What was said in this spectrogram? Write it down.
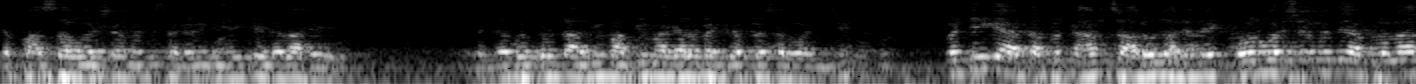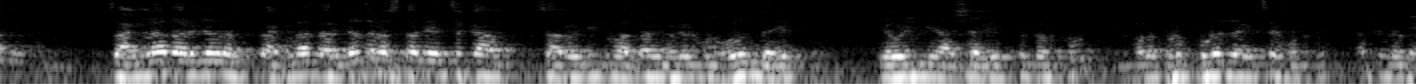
या पाच सहा वर्षामध्ये सगळ्यांनी हे केलेलं आहे. त्याच्याबद्दल तर आम्ही माफी मागायला पाहिजे आपल्या सर्वांची. पण ठीक आहे आता आपलं काम चालू झालेलं आहे. एक दोन वर्षामध्ये आपल्याला चांगला दर्जा चांगला दर्जाचा रस्ता द्यायचं काम सार्वजनिक वातावरण वगैरे होऊन जाईल. एवढी मी आशा व्यक्त करतो. मला थोडं पुढे जायचं आहे म्हणून मी आपल्याला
